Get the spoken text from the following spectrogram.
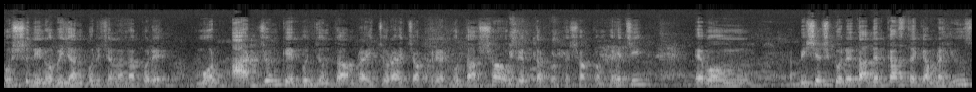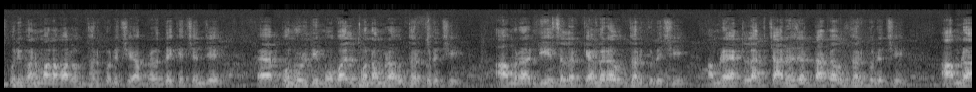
পরশু দিন অভিযান পরিচালনা করে মোট আটজনকে পর্যন্ত আমরা এই চোরাই চক্রের হোতাসহ গ্রেপ্তার করতে সক্ষম হয়েছি এবং বিশেষ করে তাদের কাছ থেকে আমরা হিউজ পরিমাণ মালামাল উদ্ধার করেছি। আপনারা দেখেছেন যে পনেরোটি মোবাইল ফোন আমরা উদ্ধার করেছি। আমরা ডিএসএলআর ক্যামেরা উদ্ধার করেছি। আমরা এক লাখ চার হাজার টাকা উদ্ধার করেছি। আমরা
